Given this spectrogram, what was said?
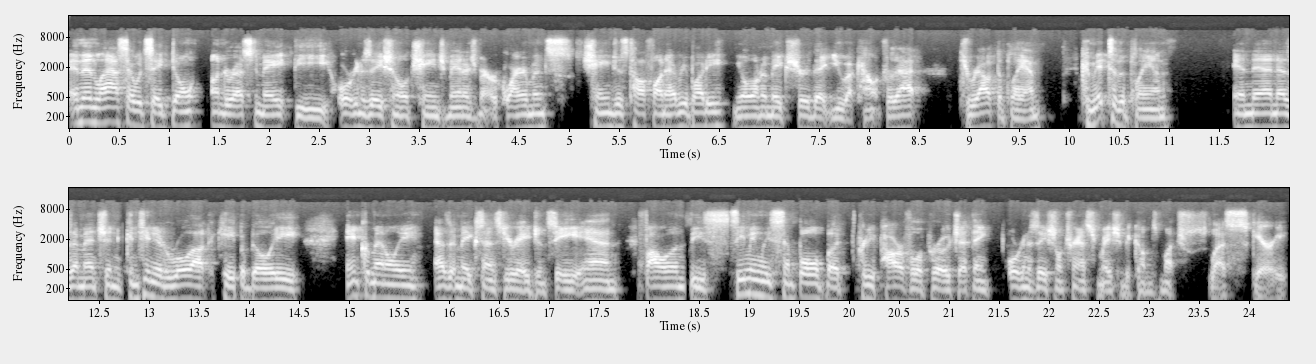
And then last, I would say don't underestimate the organizational change management requirements. Change is tough on everybody. You'll want to make sure that you account for that throughout the plan. Commit to the plan. And then, as I mentioned, continue to roll out the capability incrementally as it makes sense to your agency. And following these seemingly simple but pretty powerful approach, I think organizational transformation becomes much less scary.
